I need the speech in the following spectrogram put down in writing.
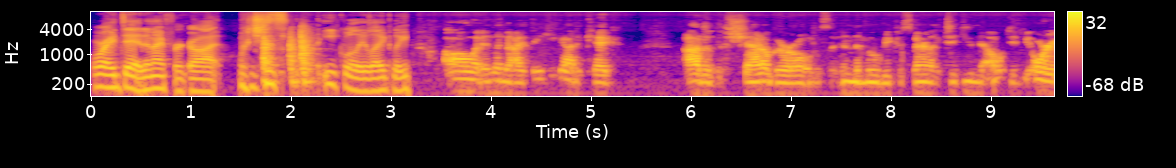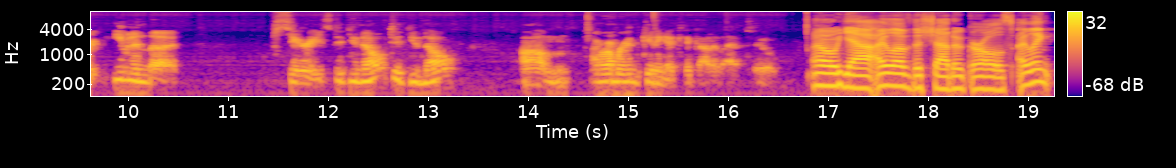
Or I did and I forgot, which is equally likely. Oh, and then I think he got a kick out of the Shadow Girls in the movie because they're like, "Did you know? Did you?" Or even in the series, "Did you know? Did you know?" Um, I remember him getting a kick out of that too. Oh yeah, I love the Shadow Girls. I like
